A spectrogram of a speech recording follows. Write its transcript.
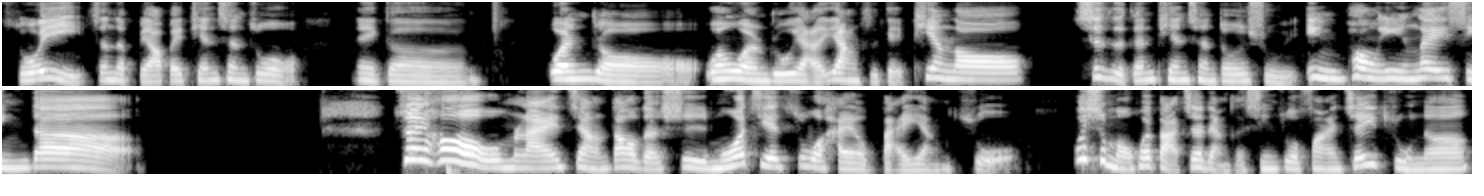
所以真的不要被天秤座那个。温柔、温文儒雅的样子给骗喽！狮子跟天秤都是属于硬碰硬类型的。最后，我们来讲到的是摩羯座还有白羊座。为什么我会把这两个星座放在这一组呢？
